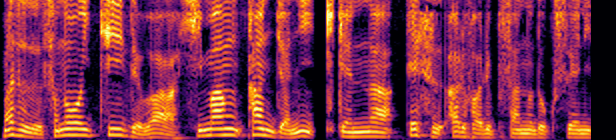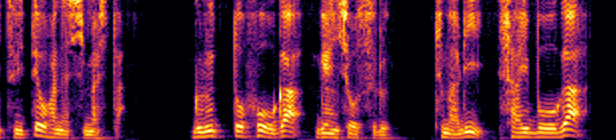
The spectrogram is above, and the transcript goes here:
まずその1では肥満患者に危険な Sα リポ酸の毒性についてお話ししました。グルット4が減少する。つまり細胞が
